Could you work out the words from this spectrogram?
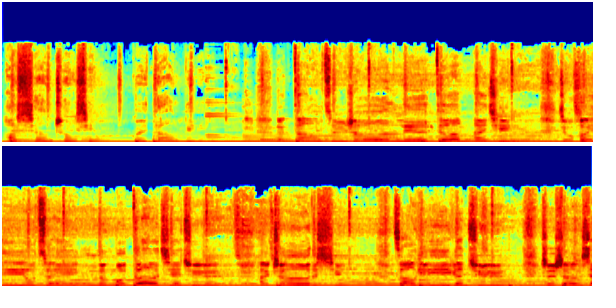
好想重新归到零。难道最热烈的爱情，就会有最冷漠的结局。爱着的心早已远去，只剩下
